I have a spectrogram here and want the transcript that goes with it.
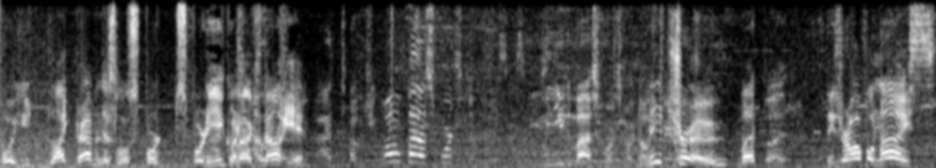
Boy, you like driving this little sport, sporty Equinox, don't you? I told you. Well, buy a sports car. I mean, you can buy a sports car. Don't It's true, but But these are awful nice.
